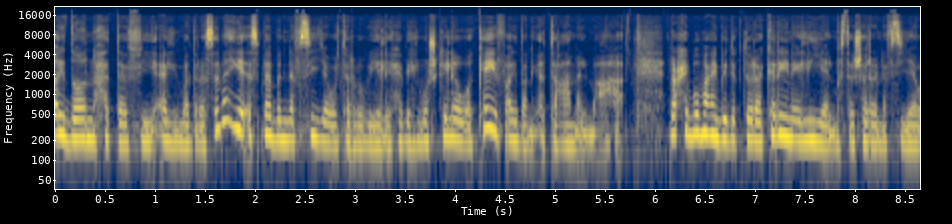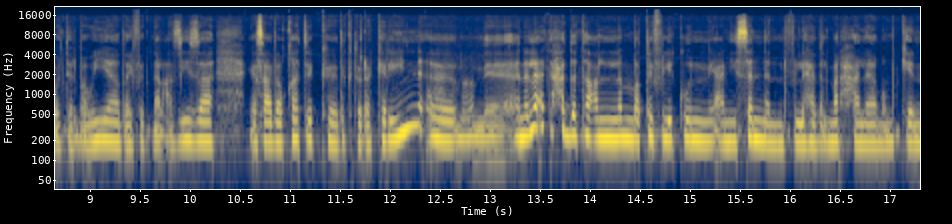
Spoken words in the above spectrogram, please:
أيضا حتى في المدرسة. ما هي الأسباب النفسية والتربوية لهذه المشكلة؟ وكيف أيضا يتعامل معها. رحبوا معي بدكتورة كريم إيليا المستشارة النفسية والتربوية ضيفتنا العزيزة. يسعد أوقاتك دكتورة كريم. أنا لا أتحدث عن لما طفل يكون يعني سنا في هذا المرحلة ممكن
